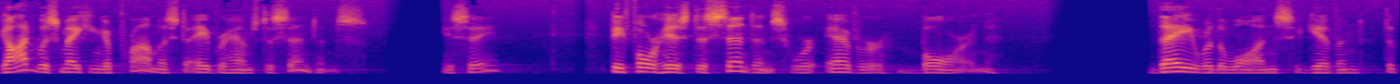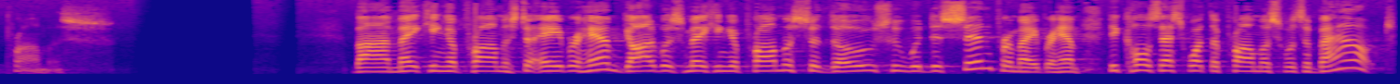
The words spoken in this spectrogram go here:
God was making a promise to Abraham's descendants. You see? Before his descendants were ever born. They were the ones given the promise by making a promise to Abraham. God was making a promise to those who would descend from Abraham because that's what the promise was about.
